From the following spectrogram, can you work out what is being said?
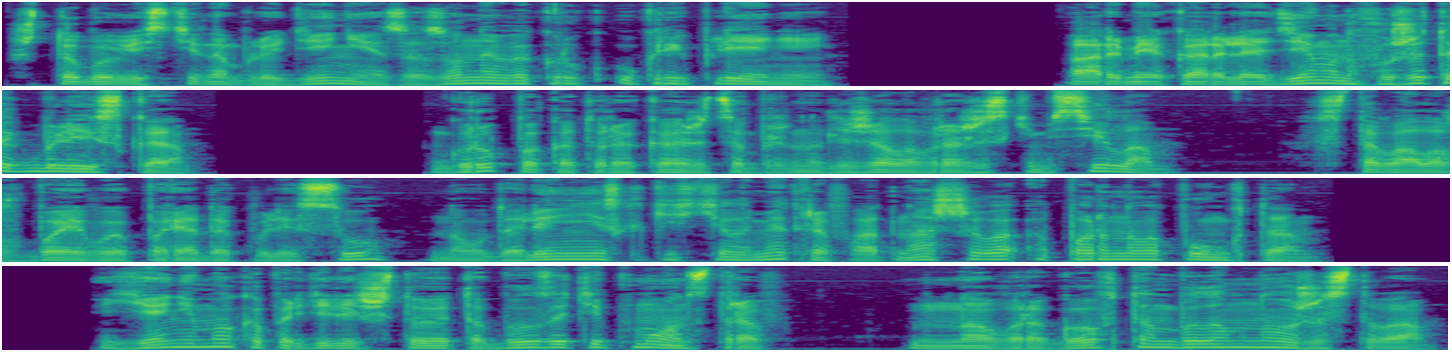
чтобы вести наблюдение за зоной вокруг укреплений. Армия короля демонов уже так близко. Группа, которая, кажется, принадлежала вражеским силам, вставала в боевой порядок в лесу на удалении нескольких километров от нашего опорного пункта. Я не мог определить, что это был за тип монстров, но врагов там было множество.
